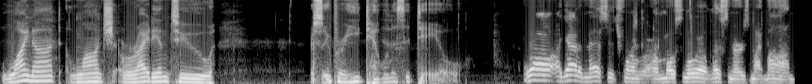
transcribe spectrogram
why not launch right into Super E telling us a tale? Well, I got a message from our most loyal listeners, my mom.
